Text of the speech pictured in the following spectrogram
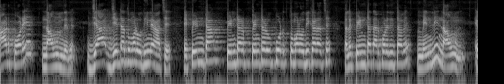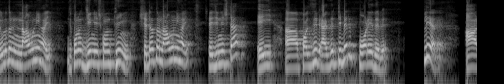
তারপরে নাউন দেবে। যা, যেটা তোমার অধীনে আছে, এই পেনটা পেনটার পেনটার উপর তোমার অধিকার আছে, তাহলে পেনটা তারপরে দিতে হবে। মেনলি নাউন এগুলো তো নাউনই হয়। যে কোনো জিনিস, কোনো থিং সেটা তো নাউনই হয়। সেই জিনিসটা এই পজিটিভ অ্যাডজেক্টিভের পরে দেবে। ক্লিয়ার আর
